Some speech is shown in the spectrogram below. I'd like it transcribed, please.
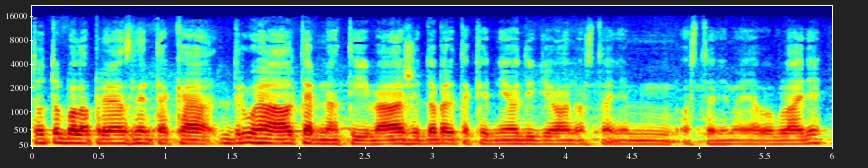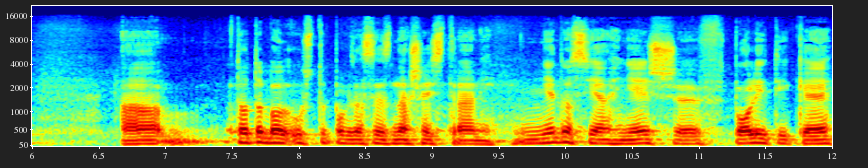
toto bola pre nás len taká druhá alternatíva, že dobre, tak keď neodíde on, ostanem, ostanem aj ja vo vláde. A toto bol ústupok zase z našej strany. Nedosiahneš v politike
